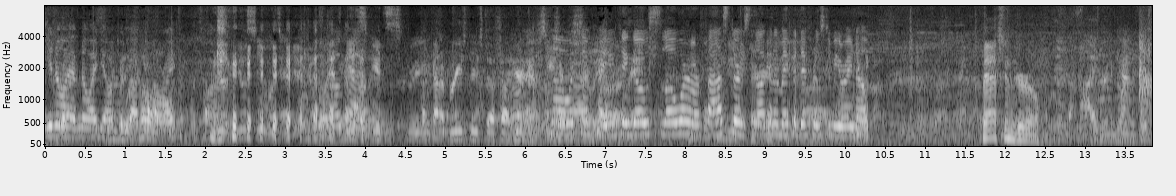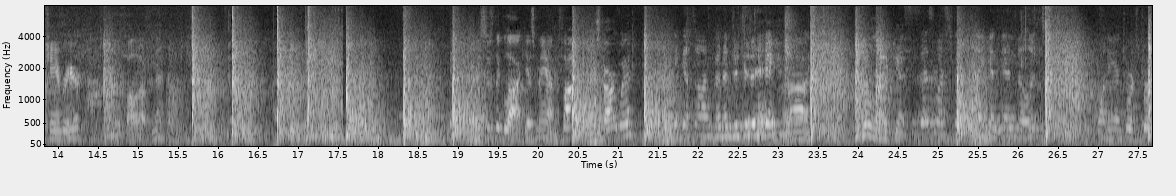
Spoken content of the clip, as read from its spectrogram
You know I have no idea what you're talking about, right? You'll see once we get going. It's, it's, I kind of breeze through stuff out here because it's easier. No, it's okay. You can go slower or faster. It's not gonna make a difference to me right now. Fashion girl. We're going to go in the first chamber here, and we'll follow up from there. This is the Glock. Yes, ma'am. Five to start with. I think that's all I'm gonna do today. Uh, You'll like it. This is as much fun as I can handle it. 20 in towards first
